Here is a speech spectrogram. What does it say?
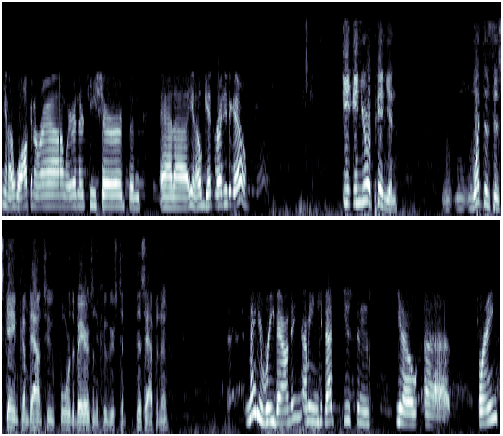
you know, walking around wearing their T-shirts and and uh, you know, getting ready to go. In, in, your opinion, what does this game come down to for the Bears and the Cougars to, this afternoon? Maybe rebounding. I mean, that's Houston's, you know, uh, strength,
